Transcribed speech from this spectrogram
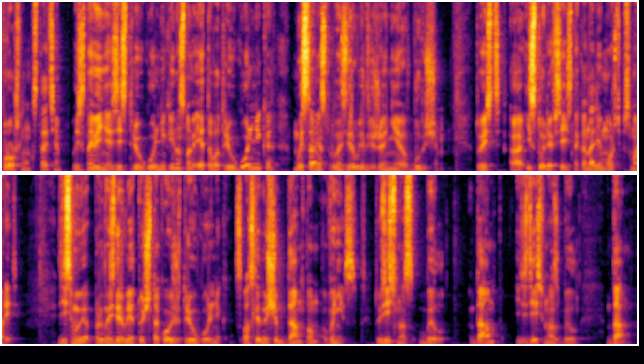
в прошлом, кстати, возникновение здесь треугольника, и на основе этого треугольника мы с вами спрогнозировали движение в будущем. То есть э, история вся есть на канале, можете посмотреть. Здесь мы прогнозировали точно такой же треугольник с последующим дампом вниз. То есть здесь у нас был дамп, и здесь у нас был дамп.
